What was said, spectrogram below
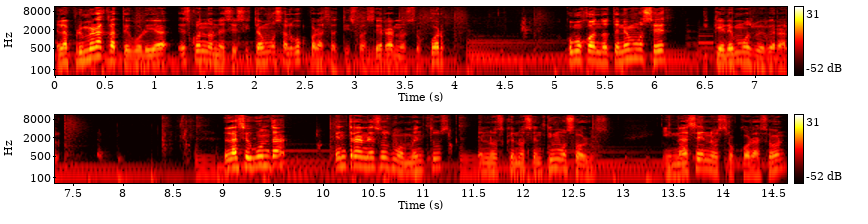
En la primera categoría es cuando necesitamos algo para satisfacer a nuestro cuerpo, como cuando tenemos sed y queremos beber algo. En la segunda entran esos momentos en los que nos sentimos solos y nace en nuestro corazón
